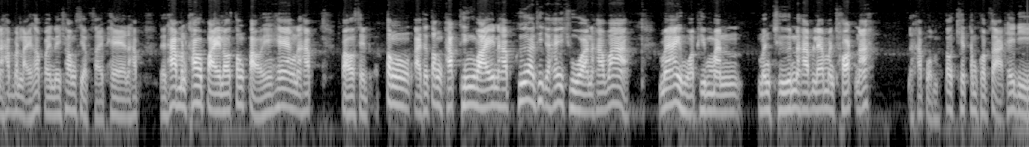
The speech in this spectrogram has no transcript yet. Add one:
นะครับ มันไหลเข้าไปในช่องเสียบสายแพรนะครับ แต่ถ้ามันเข้าไปเราต้องเป่าให้แห้งนะครับ เป่าเสร็จต้องอาจจะต้องพักทิ้งไว้นะครับ เพื่อที่จะให้ชัวร์นะครับว่าไม่ให้หัวพิมพ์มันมันชื้นนะครับ แล้วมันช็อตนะ นะครับผมต้องเช็ดทำความสะอาดให้ดี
